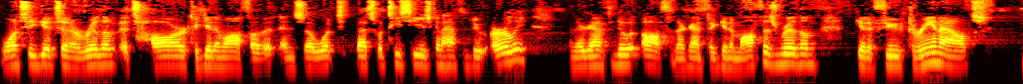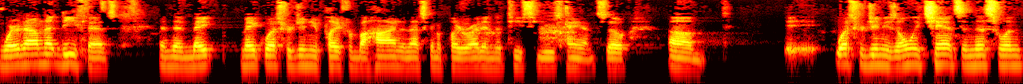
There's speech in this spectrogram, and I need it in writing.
once he gets in a rhythm, it's hard to get him off of it. And so what that's what TCU is going to have to do early, and they're going to have to do it often. They're going to have to get him off his rhythm, get a few three and outs, wear down that defense, and then make make West Virginia play from behind, and that's going to play right into TCU's hands. So um, West Virginia's only chance in this one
